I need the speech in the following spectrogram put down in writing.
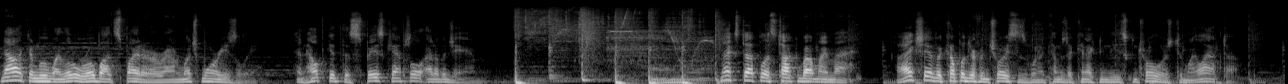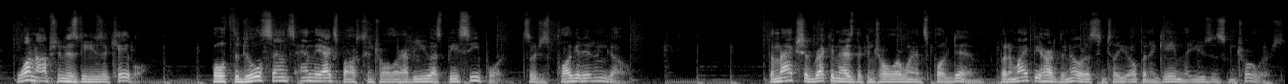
Now I can move my little robot spider around much more easily, and help get this space capsule out of a jam. Next up, let's talk about my Mac. I actually have a couple different choices when it comes to connecting these controllers to my laptop. One option is to use a cable. Both the DualSense and the Xbox controller have a USB-C port, so just plug it in and go. The Mac should recognize the controller when it's plugged in, but it might be hard to notice until you open a game that uses controllers.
